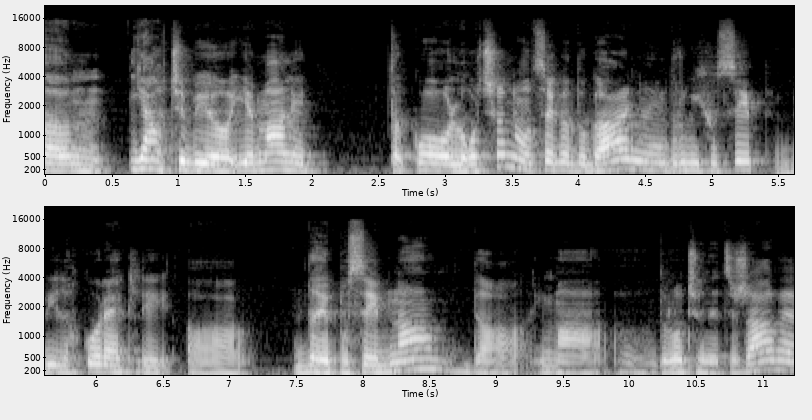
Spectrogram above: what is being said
Um, ja, če bi jo jemali tako ločeno od vsega dogajanja in drugih oseb, bi lahko rekli, uh, da je posebna, da ima uh, določene težave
